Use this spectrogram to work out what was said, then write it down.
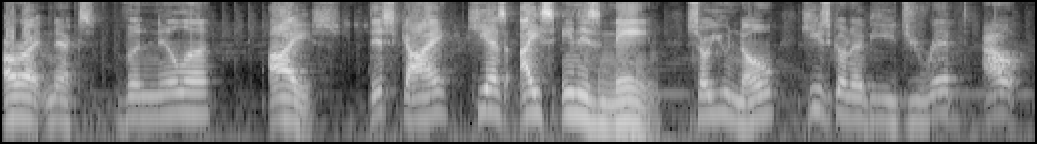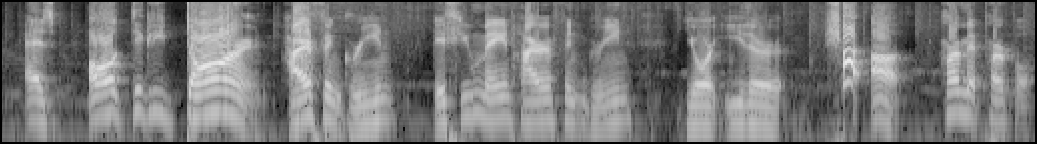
Alright, next. Vanilla Ice. This guy, he has ice in his name. So you know he's gonna be dripped out as all diggity darn. Hierophant Green if you main Hierophant Green, you're either... Shut up! Hermit Purple.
